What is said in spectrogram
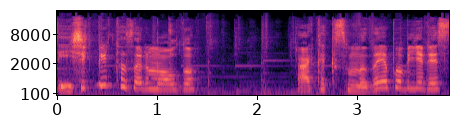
Değişik bir tasarım oldu. Arka kısmını da yapabiliriz.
